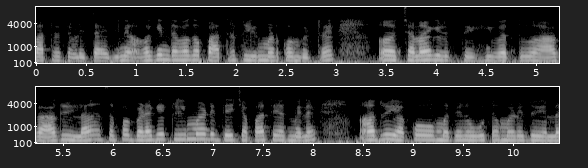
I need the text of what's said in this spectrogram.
ಪಾತ್ರೆ ತೊಳಿತಾ ಇದ್ದೀನಿ. ಅವಾಗಿಂದ ಅವಾಗ ಪಾತ್ರೆ ಕ್ಲೀನ್ ಮಾಡ್ಕೊಂಡ್ಬಿಟ್ರೆ ಚೆನ್ನಾಗಿರುತ್ತೆ. ಇವತ್ತು ಹಾಗಾಗಲಿಲ್ಲ ಸ್ವಲ್ಪ ಬೆಳಗ್ಗೆ ಕ್ಲೀನ್ ಮಾಡಿದ್ದೆ, ಚಪಾತಿ ಆದಮೇಲೆ. ಆದರೂ ಯಾಕೋ ಮಧ್ಯಾಹ್ನ ಊಟ ಮಾಡಿದ್ದು ಎಲ್ಲ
